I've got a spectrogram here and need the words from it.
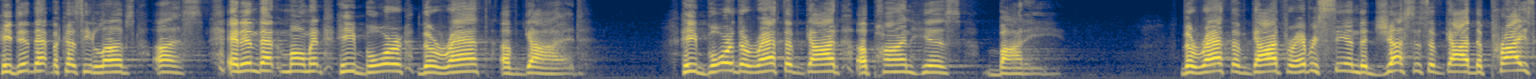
He did that because he loves us. And in that moment, he bore the wrath of God. He bore the wrath of God upon his body. The wrath of God for every sin, the justice of God, the price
